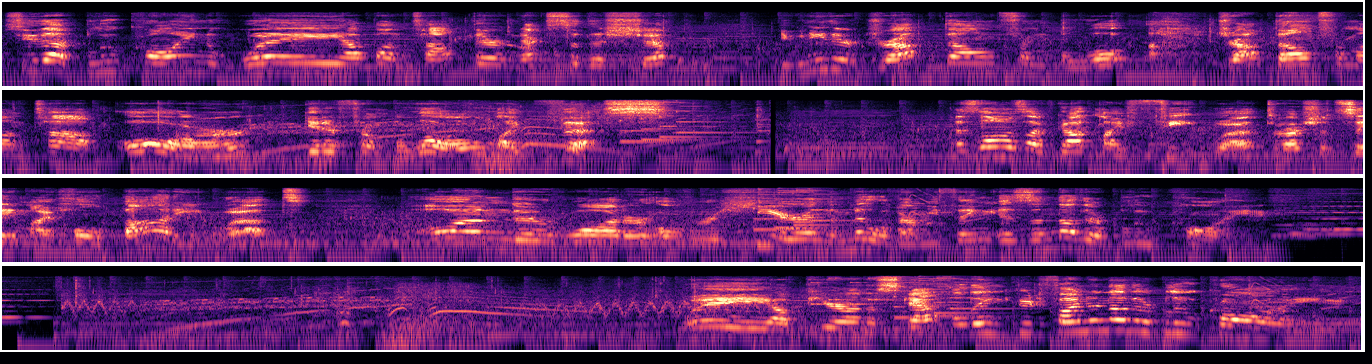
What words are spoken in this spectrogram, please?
See that blue coin way up on top there next to the ship? You can either drop down from below, uh, drop down from on top, or get it from below like this. As long as I've got my feet wet, or I should say my whole body wet, underwater over here in the middle of everything is another blue coin. Way up here on the scaffolding, you could find another blue coin!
